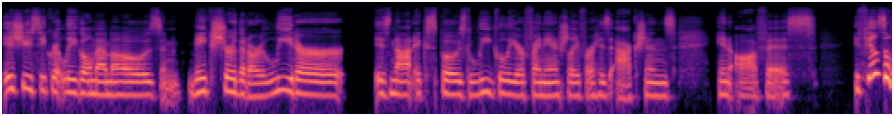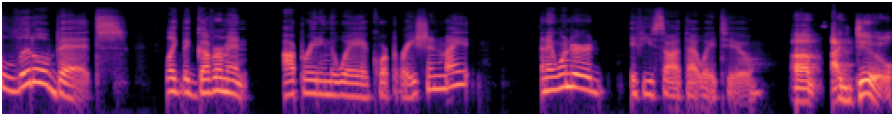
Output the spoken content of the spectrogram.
issue secret legal memos and make sure that our leader is not exposed legally or financially for his actions in office. It feels a little bit like the government operating the way a corporation might. And I wondered if you saw it that way too. Um, I do.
